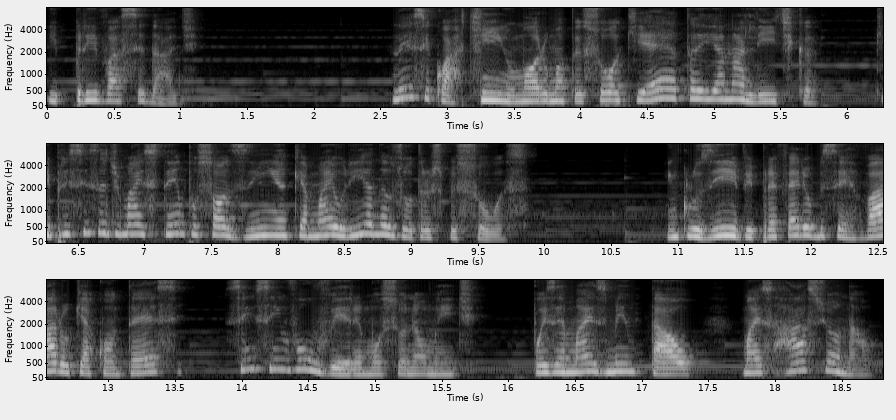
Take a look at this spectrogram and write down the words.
e privacidade. Nesse quartinho mora uma pessoa quieta e analítica, que precisa de mais tempo sozinha que a maioria das outras pessoas. Inclusive, prefere observar o que acontece sem se envolver emocionalmente, pois é mais mental, mais racional.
